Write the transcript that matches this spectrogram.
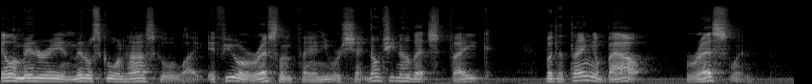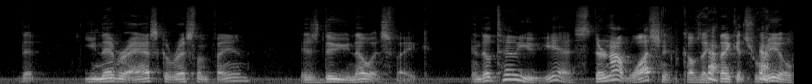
elementary and middle school and high school, like if you were a wrestling fan, you were sh- don't you know that's fake? But the thing about wrestling that you never ask a wrestling fan is, do you know it's fake? And they'll tell you yes. They're not watching it because they Yeah, think it's yeah. real.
